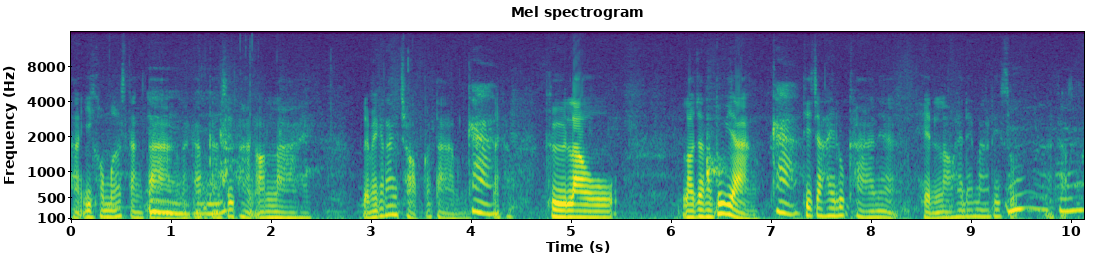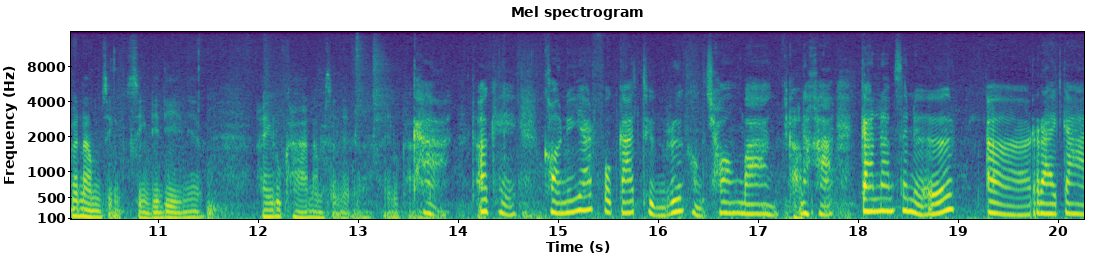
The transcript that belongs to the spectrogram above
ทางอีคอมเมิร์ซต่างอืมๆนะครับการซื้อผ่านออนไลน์ หรือแม้กระทั่งช็อปก็ตามค่ะ นะครับคือเราเราจะทำทุกอย่างค่ะ ที่จะให้ลูกค้าเนี่ยเห็นเราให้ได้มากที่สุดอืมนะครับเพื่อนำสิ่งสิ่งดีๆเนี่ยให้ลูกค้านำเสนอให้ลูกค้า ค่ะครับโอเค ขออนุญาตโฟกัสถึงเรื่องของช่องบ้างครับนะคะ การนำเสนอเอ่อ รายการ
